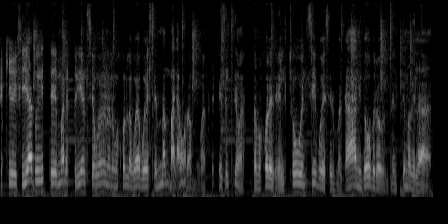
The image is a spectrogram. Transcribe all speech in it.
Es que si ya tuviste mala experiencia, weón, a lo mejor la weá puede ser más mala ahora, weón. Es el tema. A lo mejor el, el, show en sí puede ser bacán y todo, pero el tema de la.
